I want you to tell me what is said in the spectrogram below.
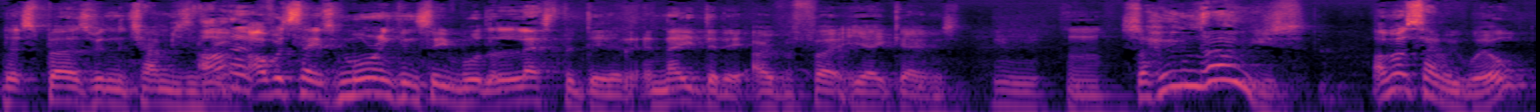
that Spurs win the Champions League. don't- I, would say it's more inconceivable that Leicester did it, and they did it over 38 games. Hmm. So who knows? I'm not saying we will.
